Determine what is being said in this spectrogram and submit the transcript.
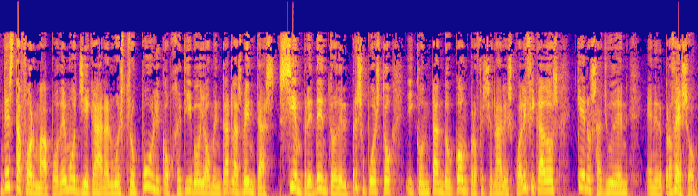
De esta forma podemos llegar a nuestro público objetivo y aumentar las ventas siempre dentro del presupuesto y con contando con profesionales cualificados que nos ayuden en el proceso.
